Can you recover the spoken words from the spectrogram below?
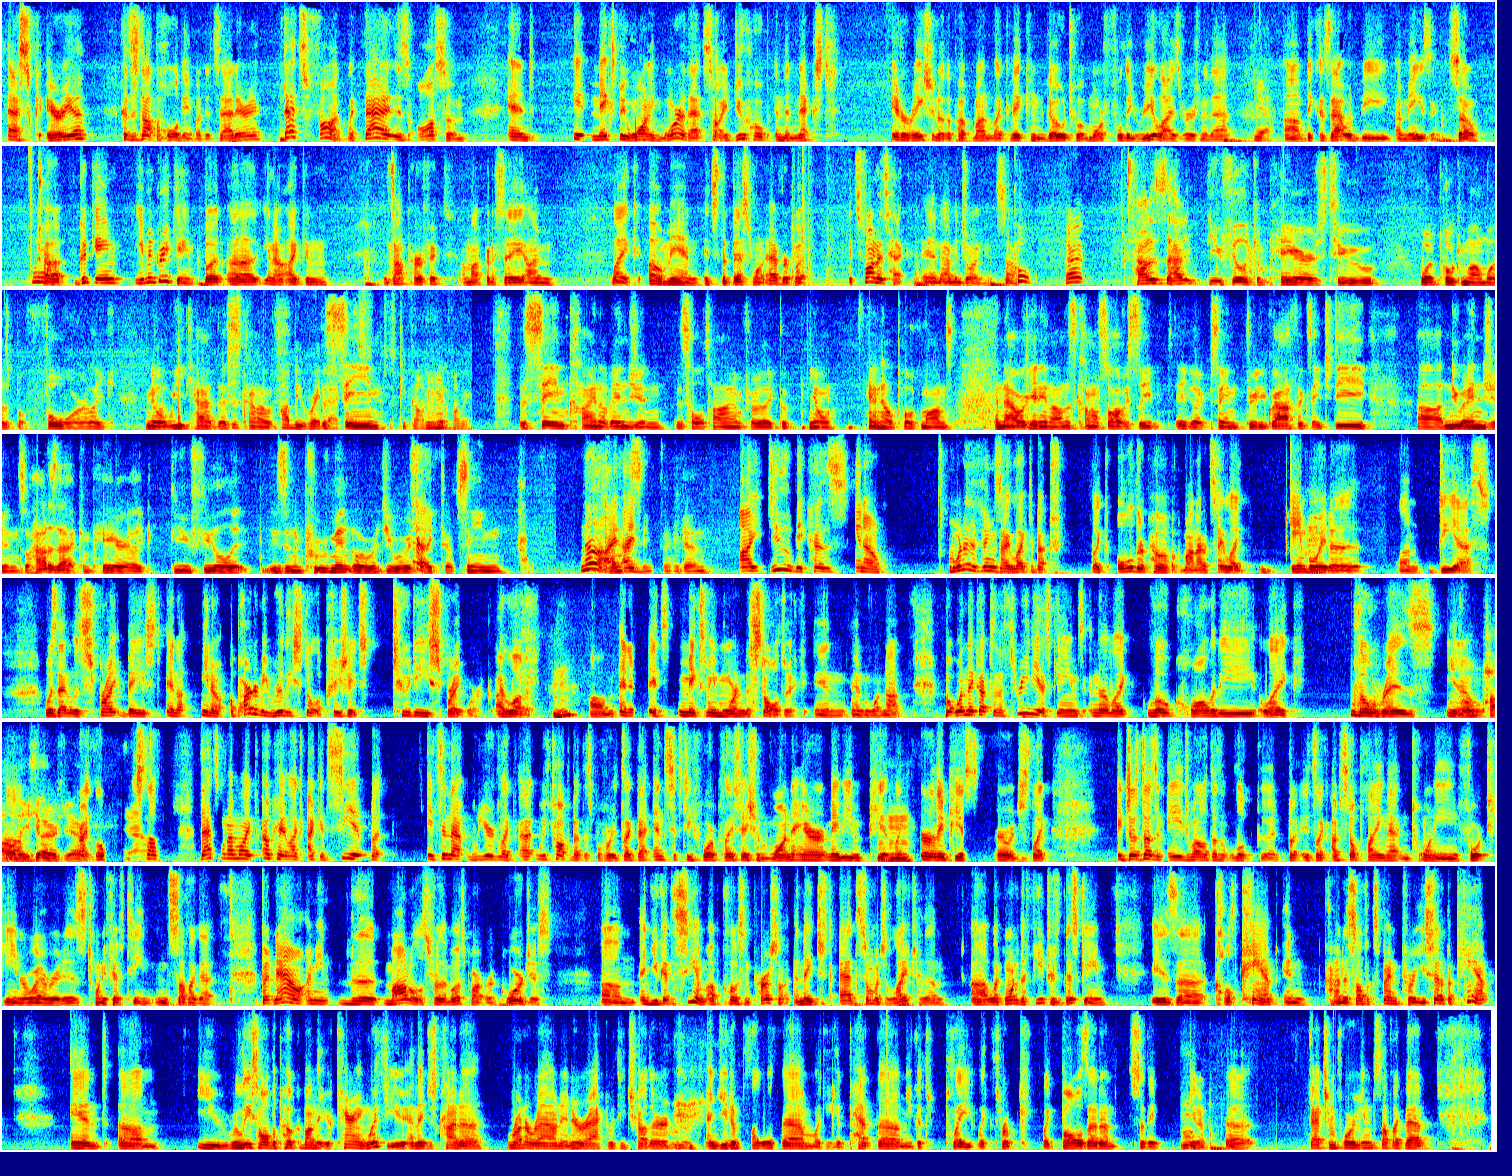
esque area, because it's not the whole game, but it's that area. That's fun. Like that is awesome, and it makes me wanting more of that. So I do hope in the next iteration of the Pokemon, like they can go to a more fully realized version of that, Yeah. um, because that would be amazing. So Yeah. uh, good game, even great game. But uh, you know, I can. It's not perfect. I'm not going to say I'm like, oh man, it's the best one ever. But it's fun as heck, and I'm enjoying it. So Cool. All right. How does how do you feel it compares to what Pokemon was before? Like, you know, we had this Just- kind of I'll be right the back. guys. same Just keep going. Mhm. The same kind of engine this whole time for like the you know handheld Pokemon's, and now we're getting on this console. Obviously, like saying 3D graphics, HD, uh, new engine. So how does that compare? Like, do you feel it is an improvement, or would you would Yeah. like to have seen no, I, the I same thing again? I do because you know one of the things I liked about like older Pokemon, I would say like Game Boy to um, DS, was that it was sprite based, and uh, you know a part of me really still appreciates 2D sprite work. I love it, Mhm. um, and it, it makes me more nostalgic and and whatnot. But when they got to the 3DS games and they're like low quality, like low res, you know, Low poly, um, or, yeah. right, low Yeah. stuff. That's when I'm like, okay, like I could see it, but it's in that weird like uh, we've talked about this before. It's like that N64 PlayStation One era, maybe even P- Mhm. like early PS era, which is like it just doesn't age well. It doesn't look good, but it's like I'm still playing that in 2014 or whatever it is, 2015 and stuff like that. But now, I mean, the models for the most part are gorgeous. Um, and you get to see them up close and personal, and they just add so much life to them. Uh, like one of the features of this game is uh, called camp, and kind of self-explanatory. You set up a camp, and um, you release all the Pokemon that you're carrying with you, and they just kind of run around and interact with each other, and you could play with them. Like you could pet them, you could th- play like throw like balls at them, so they you know uh, fetch them for you and stuff like that.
